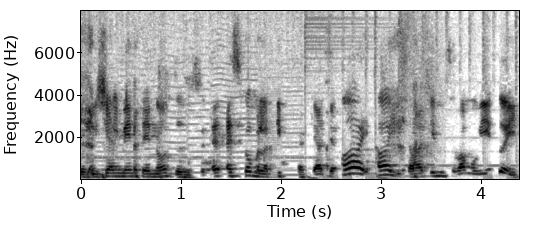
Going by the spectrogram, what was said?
oficialmente no. Entonces, es- como la típica que hace, ay, ay, se va haciendo se va moviendo. Y,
